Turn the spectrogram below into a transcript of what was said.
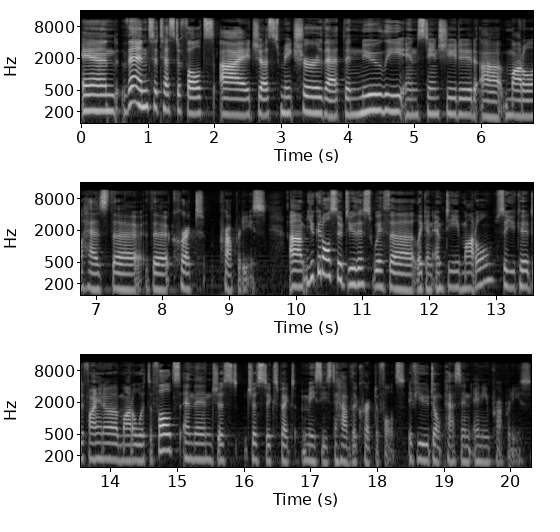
And then to test defaults, I just make sure that the newly instantiated uh, model has the, the correct properties. Um, you could also do this with a, like an empty model. So you could define a model with defaults and then just, just expect Macy's to have the correct defaults if you don't pass in any properties.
